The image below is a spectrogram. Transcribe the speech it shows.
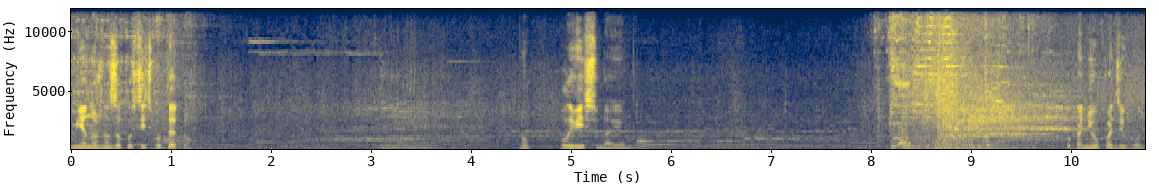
мне нужно запустить вот эту. Ну, плыви сюда, я. Только не упади в воду.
